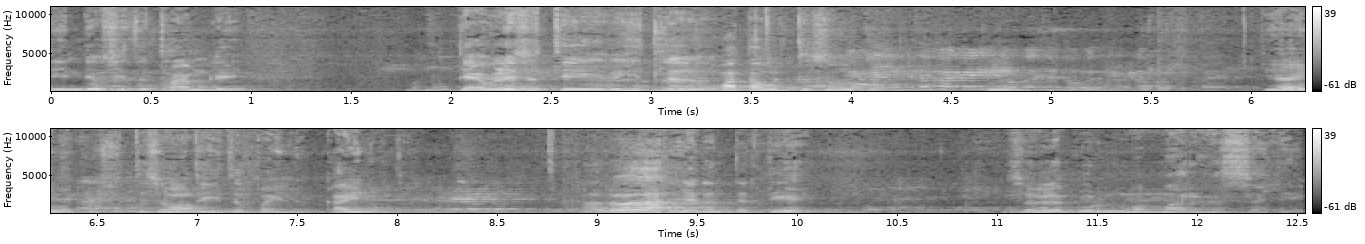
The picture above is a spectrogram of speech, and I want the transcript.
तीन दिवस इथं थांबले. त्यावेळेस ते इथलं वातावरण तसं होतं. इथं तसं होतं इथं पहिलं. काही नव्हतं. त्याच्यानंतर ते सगळं करून मग मार्गच झाले.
